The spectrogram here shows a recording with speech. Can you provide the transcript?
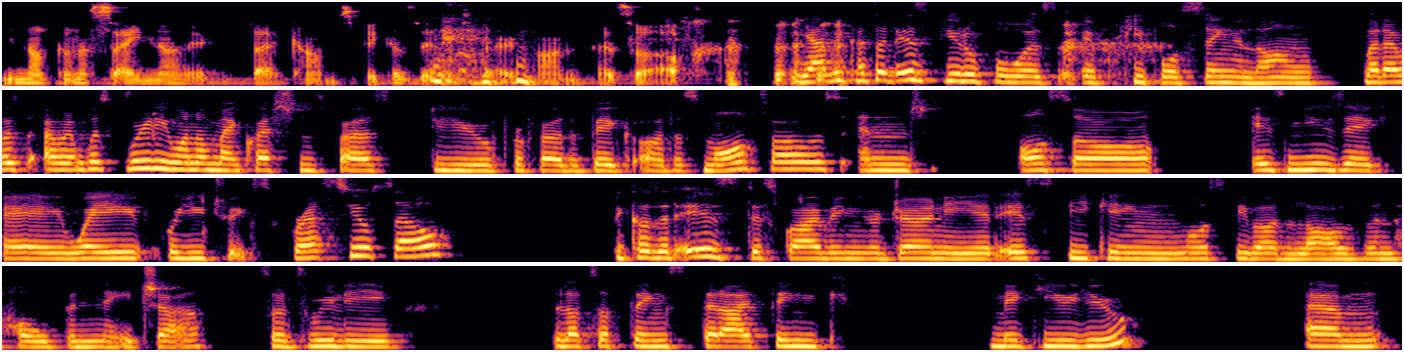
you're not going to say no if that comes because it is very fun as well yeah, because it is beautiful as if people sing along. But I was, I was really one of my questions first. Do you prefer the big or the small shows? And also, is music a way for you to express yourself? Because it is describing your journey, it is speaking mostly about love and hope and nature. So it's really lots of things that I think make you you. Um,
